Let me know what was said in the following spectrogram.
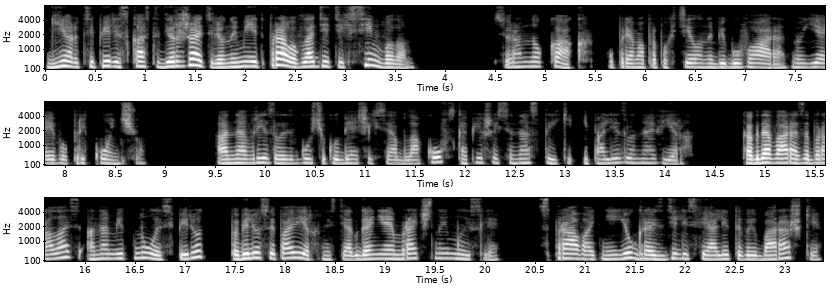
Герд теперь из касты держателя, он имеет право владеть их символом. Все равно как, упрямо пропыхтела на бегу Вара, но я его прикончу. Она врезалась в гущу клубящихся облаков, скопившихся на стыке, и полезла наверх. Когда Вара забралась, она метнулась вперед по белесой поверхности, отгоняя мрачные мысли. Справа от нее гроздились фиолетовые барашки,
